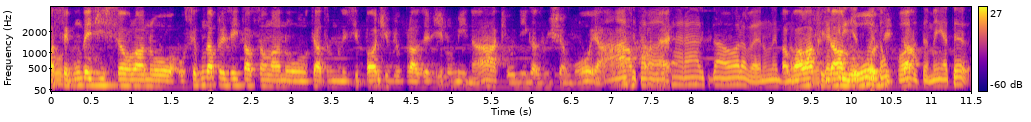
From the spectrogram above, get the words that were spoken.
A segunda edição lá no. A segunda apresentação lá no Teatro Municipal, tive o prazer de iluminar, que o Nigas me chamou e a Ah, Rafa, você tava lá, né? caralho, que da hora, velho. Não lembro. Tava não. lá, fiz a luz Foi e tão foda tal. também. Até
